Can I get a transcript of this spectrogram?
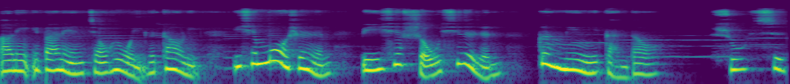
二零一八年教会我一个道理：一些陌生人比一些熟悉的人更令你感到舒适。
